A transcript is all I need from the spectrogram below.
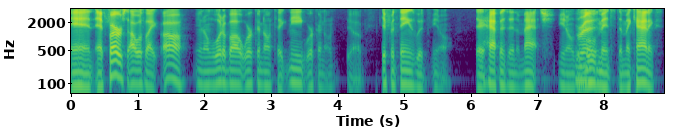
And at first, I was like, oh, you know, what about working on technique, working on you know, different things with you know that happens in a match, you know, the Right. movements, the mechanics.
